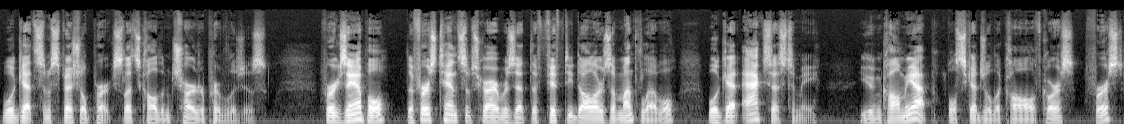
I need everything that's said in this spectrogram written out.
will get some special perks. Let's call them charter privileges. For example, the first 10 subscribers at the $50 a month level will get access to me. You can call me up. We'll schedule the call, of course, first,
